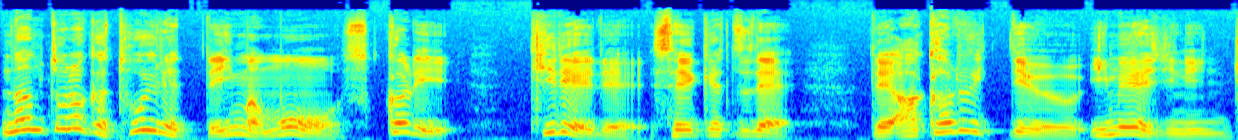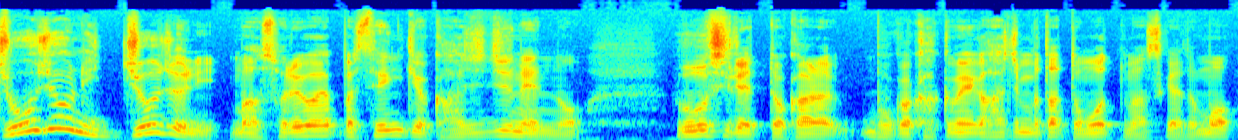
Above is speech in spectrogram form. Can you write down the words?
なんとなくトイレって今もうすっかり綺麗で清潔でで明るいっていうイメージに徐々に徐々にまあそれはやっぱり1980年のウォシュレットから僕は革命が始まったと思ってますけれども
